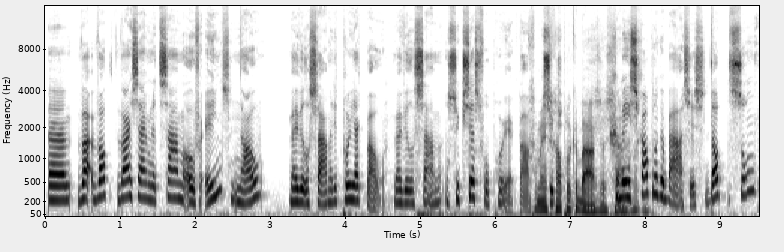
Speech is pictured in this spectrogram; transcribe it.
Ehm, waar, wat, waar zijn we het samen over eens? Nou, wij willen samen dit project bouwen. Wij willen samen een succesvol project bouwen. Gemeenschappelijke basis. Gemeenschappelijke basis. Dat soms,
